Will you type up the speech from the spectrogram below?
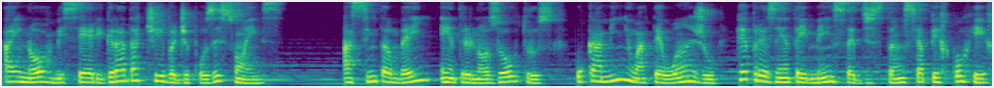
há enorme série gradativa de posições. Assim também, entre nós outros, o caminho até o anjo representa imensa distância a percorrer.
